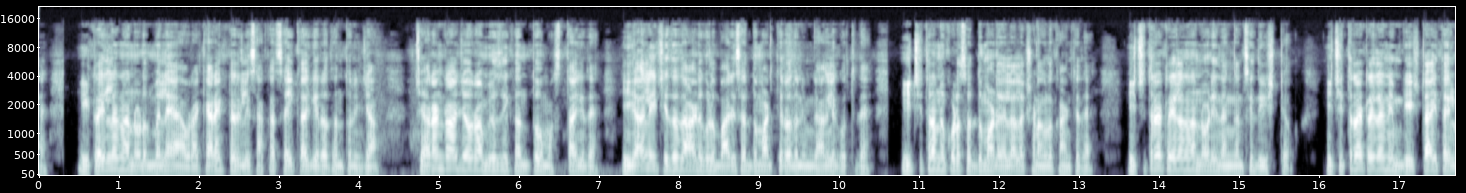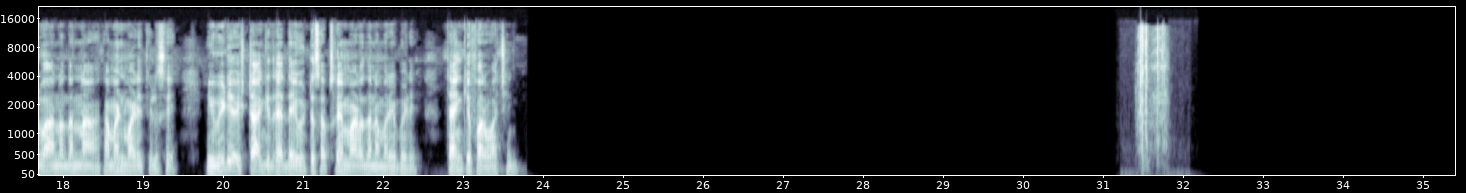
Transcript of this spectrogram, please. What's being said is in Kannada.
ಈ ಟ್ರೈಲರ್ನ ನೋಡಿದ್ಮೇಲೆ ಅವರ ಕ್ಯಾರೆಕ್ಟರ್ ಇಲ್ಲಿ ಸಖತ್ ಸೈಕ್ ಆಗಿರೋದಂತೂ ನಿಜ. ಚರಣ್ ರಾಜ್ ಅವರ ಮ್ಯೂಸಿಕ್ ಅಂತೂ ಮಸ್ತಾಗಿದೆ. ಈಗಾಗಲೇ ಈ ಚಿತ್ರದ ಹಾಡುಗಳು ಭಾರಿ ಸದ್ದು ಮಾಡ್ತಿರೋದು ನಿಮ್ಗಾಗಲೇ ಗೊತ್ತಿದೆ. ಈ ಚಿತ್ರನೂ ಕೂಡ ಸದ್ದು ಮಾಡೋ ಎಲ್ಲ ಲಕ್ಷಣಗಳು ಕಾಣ್ತಿದೆ. ಈ ಚಿತ್ರ ಟ್ರೈಲರ್ನ ನೋಡಿ ನಂಗೆ ಅನ್ಸಿದ್ದು ಇಷ್ಟು. ಈ ಚಿತ್ರ ಟ್ರೈಲರ್ ನಿಮಗೆ ಇಷ್ಟ ಆಯ್ತಾ ಇಲ್ವಾ ಅನ್ನೋದನ್ನ ಕಮೆಂಟ್ ಮಾಡಿ ತಿಳಿಸಿ. ಈ ವಿಡಿಯೋ ಇಷ್ಟ ಆಗಿದ್ರೆ ದಯವಿಟ್ಟು ಸಬ್ಸ್ಕ್ರೈಬ್ ಮಾಡೋದನ್ನ ಮರಿಬೇಡಿ. Thank you for watching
